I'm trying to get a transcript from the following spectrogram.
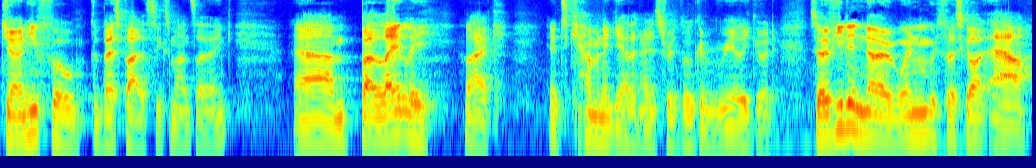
journey for the best part of six months, I think. Um, but lately, like, it's coming together and it's looking really good. So if you didn't know, when we first got our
